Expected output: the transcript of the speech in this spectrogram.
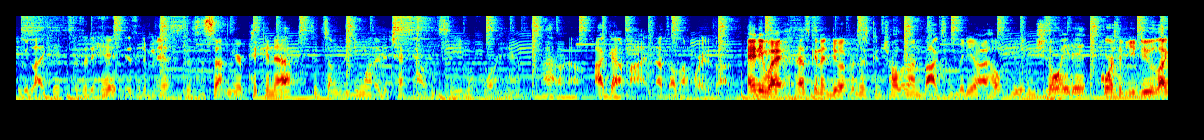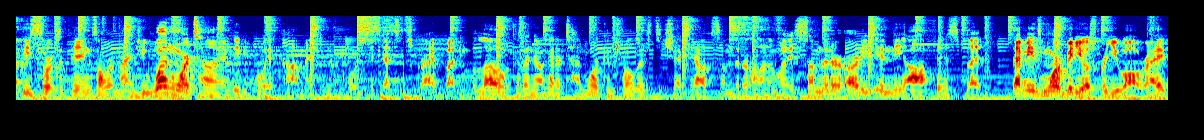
Do we like it? Is it a hit? Is it a miss? Is this something you're picking up? Is it something that you wanted to check out and see beforehand? I don't know. I got mine. That's all I'm worried about. Anyway, that's gonna do it for this controller unboxing video. I hope you enjoyed it. Of course, if you do like these sorts of things, I'll remind you one more time, your boy a comment, and of course, hit that subscribe button below, because I know I got a ton more controllers to check out, some that are on the way, some that are already in the office, but that means more videos for you all, right?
